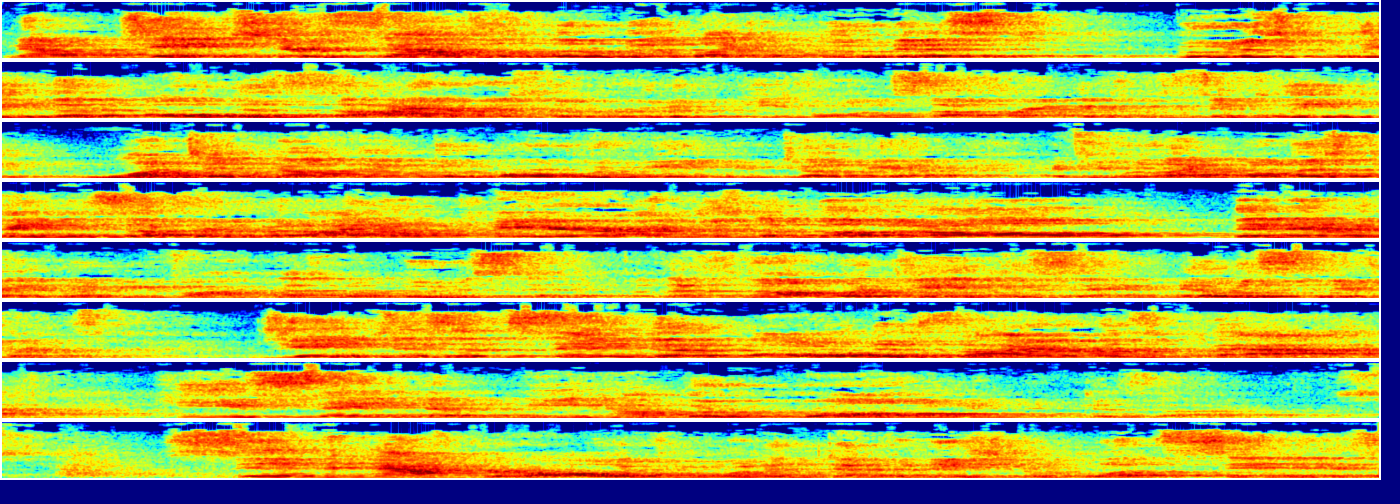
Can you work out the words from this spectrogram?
Now, James here sounds a little bit like a Buddhist. Buddhists believe that all desire is the root of evil and suffering. If we simply wanted nothing, the world would be a utopia. If you were like, well, there's pain and suffering, but I don't care, I'm just above it all, then everything would be fine. That's what Buddhists say. But that's not what James is saying. Notice the difference. James isn't saying that all desire is bad. He is saying that we have the wrong desires. Sin, after all, if you want a definition of what sin is,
